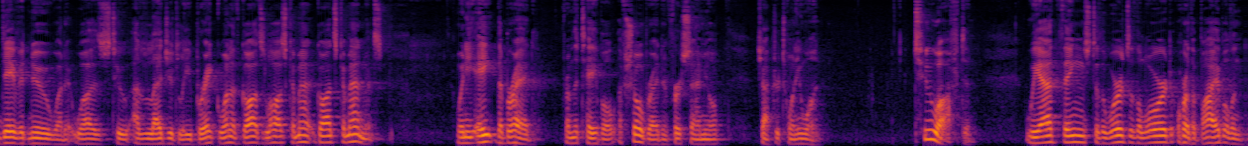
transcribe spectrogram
David knew what it was to allegedly break one of God's laws, God's commandments, when he ate the bread from the table of showbread in 1 Samuel chapter 21. Too often, we add things to the words of the Lord or the Bible and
